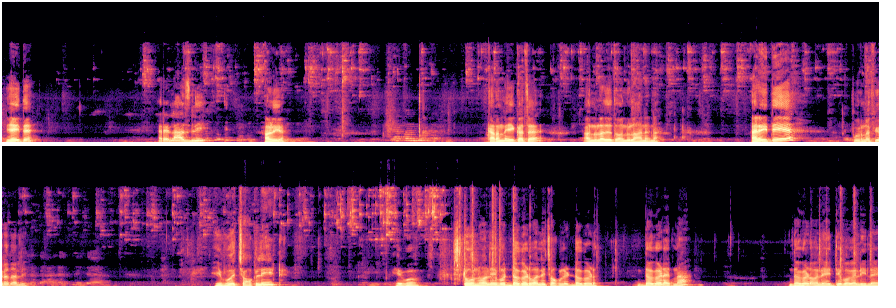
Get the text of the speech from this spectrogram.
ये इथे. अरे लाजली. हळू या कारण एकच आहे अनुला देतो अनु लहान आहे ना. अरे इथे पूर्ण फिरत आली. हे व चॉकलेट हे बघ स्टोनवाले व दगडवाले चॉकलेट दगड. दगड आहेत ना? दगडवाले इथे बघा लिहिलंय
